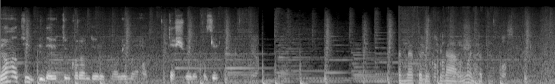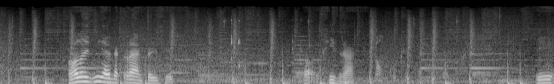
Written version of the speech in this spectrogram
Ja, hát id- ide jöttünk a rendőrök mellé, mert hát testvérek azért. Meg mert tudod csinálni, mondjad. Hallod, hogy mindjárt jönnek ránk a izét. A hidrák. Tankok. I,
